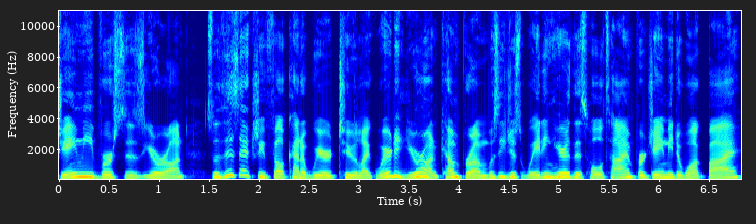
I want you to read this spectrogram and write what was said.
Jaime versus Euron. So this actually felt kind of weird too. Like, where did Euron come from? Was he just waiting here this whole time for Jaime to walk by?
